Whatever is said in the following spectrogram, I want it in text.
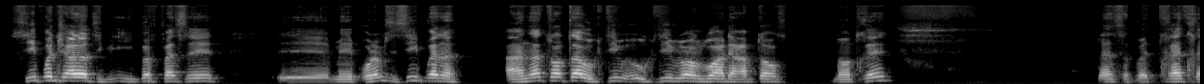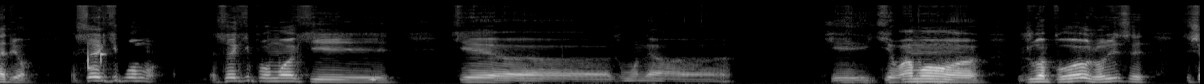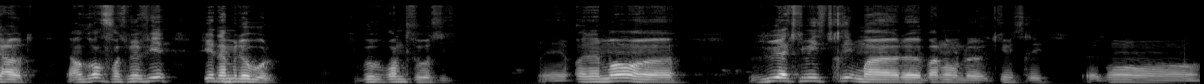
S'ils prennent Charlotte, ils, peuvent passer. mais le problème, c'est s'ils prennent un Atlanta ou, Cleveland, voire les Raptors d'entrée, là, ça peut être très, très dur. Seule équipe pour moi, pour moi qui, qui est. Euh, comment dire qui, qui est vraiment joue pour eux aujourd'hui, c'est Charlotte. Et encore, il faut se méfier, puis il y a de la Melo Ball, prendre feu aussi. Mais honnêtement, euh, vu la chemistry, moi, le, pardon, le chemistry, euh,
